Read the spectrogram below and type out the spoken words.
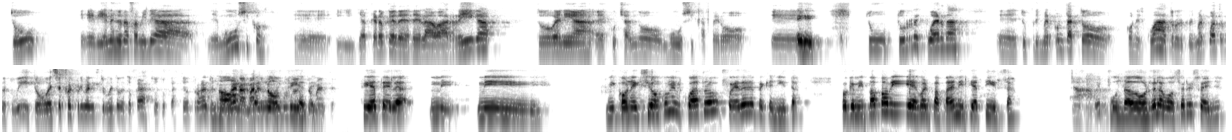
tú eh, vienes de una familia de músicos eh, y ya creo que desde la barriga tú venías escuchando música, pero ¿tú, ¿tú, recuerdas tu primer contacto con el cuatro, el primer cuatro que tuviste, o ese fue el primer instrumento que tocaste, o tocaste otro antes? No, bueno, además pues no, fíjate, fíjate mi, mi, mi conexión con el cuatro fue desde pequeñita, porque mi papá viejo, el papá de mi tía Tirsa, eh, fundador de la Voz Risueña,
